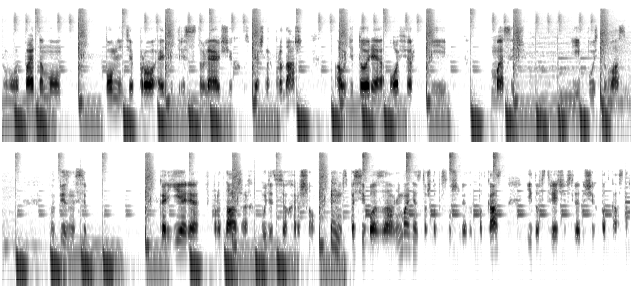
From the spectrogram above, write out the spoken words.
Вот, поэтому помните про эти три составляющих успешных продаж. Аудитория, офер и месседж. И пусть у вас в бизнесе, в карьере, в продажах будет все хорошо. Спасибо за внимание, за то, что послушали этот подкаст. И до встречи в следующих подкастах.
